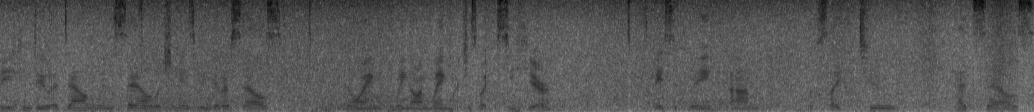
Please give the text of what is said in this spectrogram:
or you can do a downwind sail, which means we can get our sails going wing on wing, which is what you see here. It's basically um, looks like two head sails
